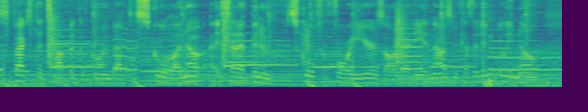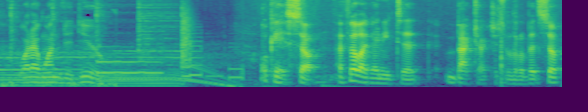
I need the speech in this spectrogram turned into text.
So back to the topic of going back to school. I know I said I've been in school for four years already, and that was because I didn't really know what I wanted to do. Okay, so I feel like I need to backtrack just a little bit. So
